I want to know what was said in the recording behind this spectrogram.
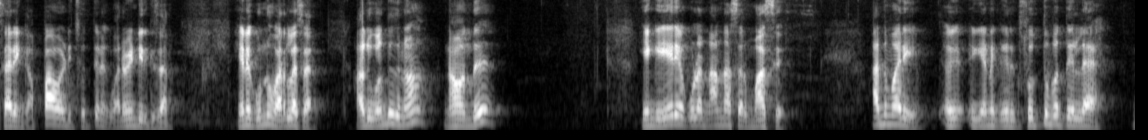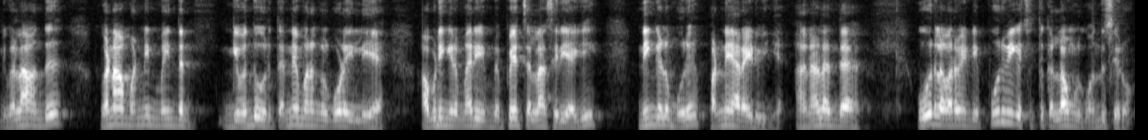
சார் எங்கள் அப்பா வாடி சொத்து எனக்கு வர வேண்டியிருக்கு சார். எனக்கு ஒன்றும் வரல சார். அது வந்ததுன்னா நான் வந்து எங்கள் ஏரியாக்குள்ளே நான் தான் சார் மாசு. அந்த மாதிரி எனக்கு இருக்கு சொத்து பத்து இல்லை. இவெல்லாம் வந்து வேணா மண்ணின் மைந்தன். இங்கே வந்து ஒரு தென்னை மரங்கள் கூட இல்லையே. அப்படிங்கிற மாதிரி இந்த பேச்செல்லாம் சரியாகி நீங்களும் ஒரு பண்ணையாராயிடுவீங்க. அதனால் இந்த ஊரில் வர வேண்டிய பூர்வீக சொத்துக்கள்லாம் உங்களுக்கு வந்து சேரும்.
